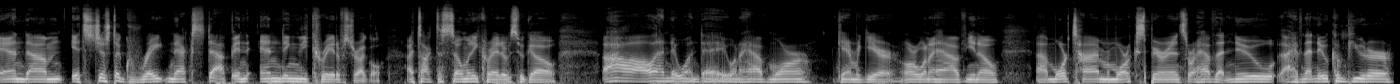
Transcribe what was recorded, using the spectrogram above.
and um, it's just a great next step in ending the creative struggle. I talk to so many creatives who go, "Oh, I'll end it one day when I have more." Camera gear or when i have you know uh, more time or more experience or i have that new i have that new computer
